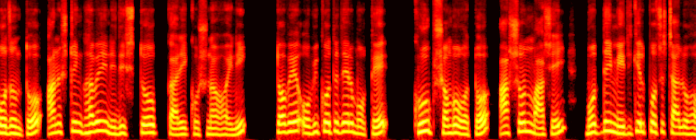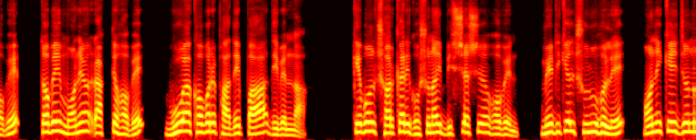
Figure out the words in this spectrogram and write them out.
পর্যন্ত আনুষ্ঠানিকভাবে নির্দিষ্ট তারিখ ঘোষণা হয়নি। তবে অভিজ্ঞতাদের মতে, খুব সম্ভবত আসন মাসেই মধ্যেই মেডিকেল প্রসেস চালু হবে। তবে মনে রাখতে হবে, ভুয়া খবরে ফাঁদে পা দিবেন না। কেবল সরকারি ঘোষণায় বিশ্বাস হবেন মেডিকেল শুরু হলে অনেকের জন্য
